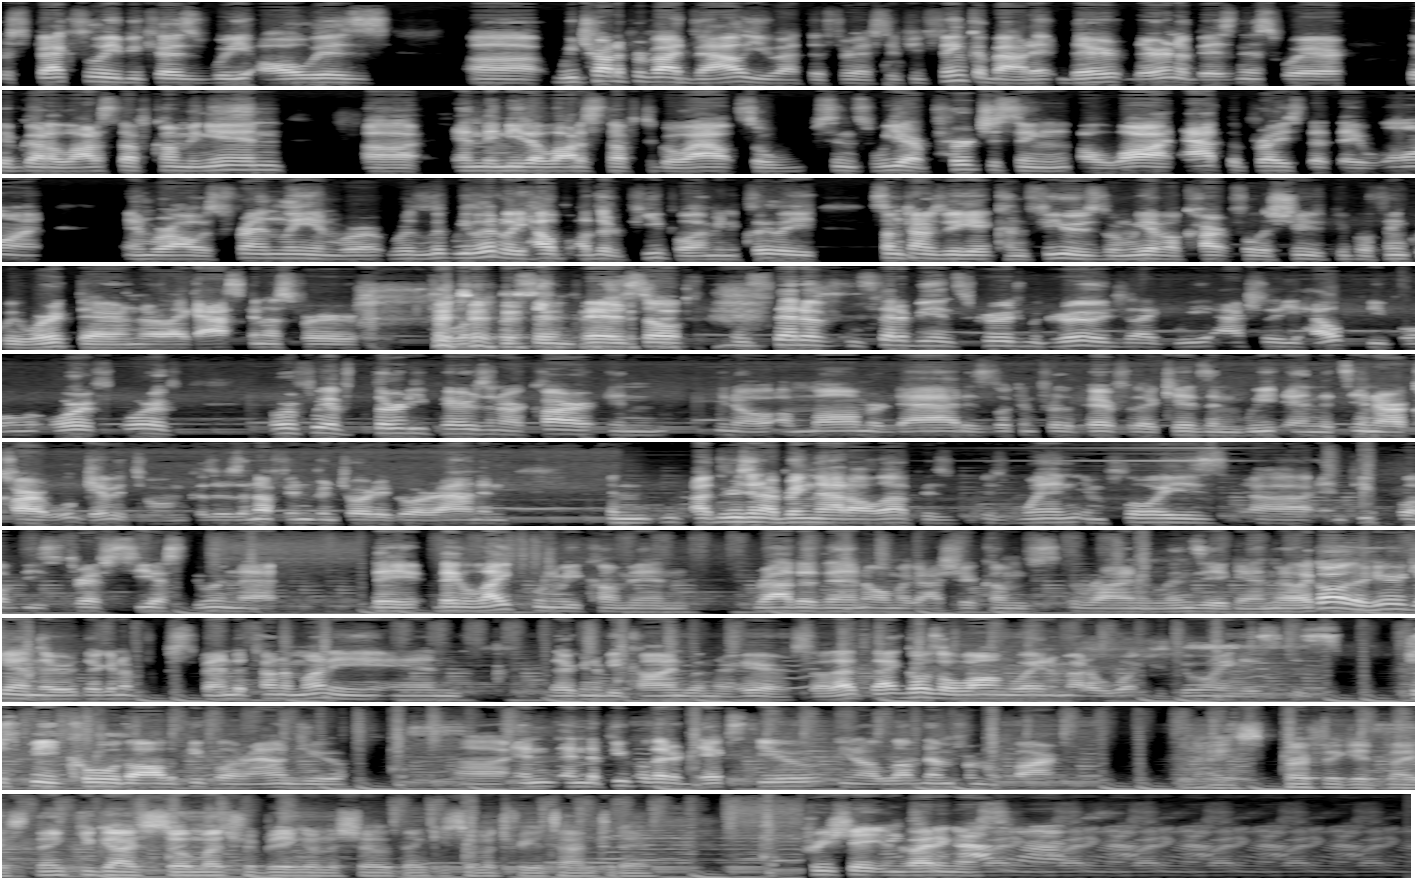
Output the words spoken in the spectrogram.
respectfully because we always uh, we try to provide value at the thrifts. If you think about it, they're they're in a business where they've got a lot of stuff coming in, uh, and they need a lot of stuff to go out. So since we are purchasing a lot at the price that they want, and we're always friendly, and we're, we're we literally help other people. I mean, clearly sometimes we get confused when we have a cart full of shoes. People think we work there, and they're like asking us for to look for certain pairs. So instead of instead of being Scrooge McGrooge, like we actually help people. Or if or if or if we have 30 pairs in our cart and you know a mom or dad is looking for the pair for their kids and we and it's in our cart we'll give it to them because there's enough inventory to go around. And and uh, the reason i bring that all up is is when employees uh, and people of these thrifts see us doing that they they like when we come in rather than oh my gosh here comes ryan and lindsay again. They're like oh they're here again. They're, they're gonna spend a ton of money and they're gonna be kind when they're here. So that that goes a long way no matter what you're doing is, is just be cool to all the people around you uh, and and the people that are dicks to you, you know, love them from afar. Nice. Perfect advice. Thank you guys so much for being on the show. Thank you so much for your time today. Appreciate you inviting us.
